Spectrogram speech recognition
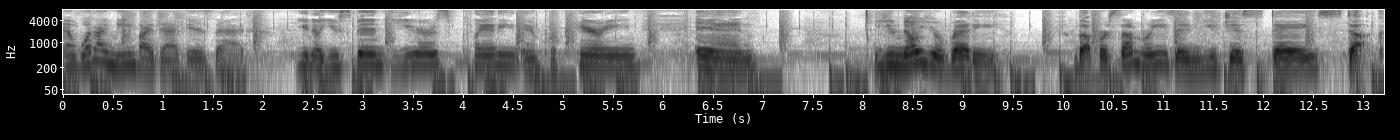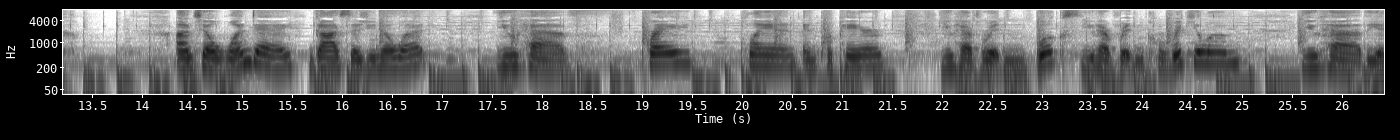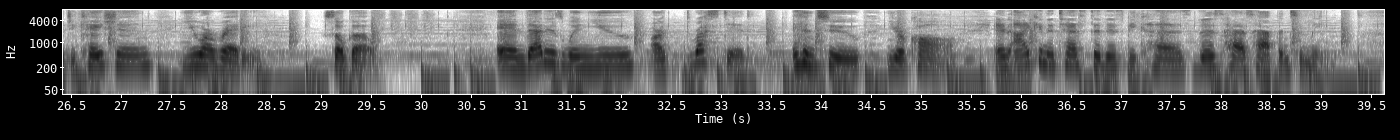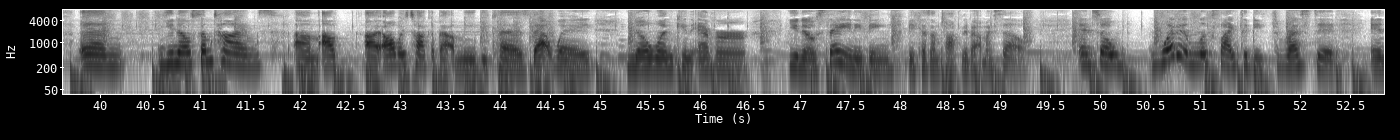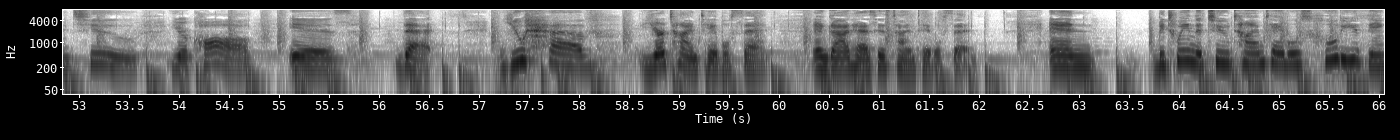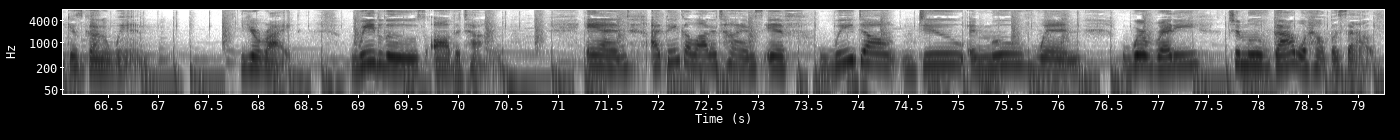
And what I mean by that is that, you know, you spend years planning and preparing, and you know you're ready, but for some reason you just stay stuck until one day God says, you know what? You have prayed, planned, and prepared. You have written books, you have written curriculum, you have the education, you are ready. So go. And that is when you are thrusted into your call. And I can attest to this because this has happened to me. And you know, sometimes um, I'll I always talk about me because that way no one can ever, you know, say anything because I'm talking about myself. And so, what it looks like to be thrusted into your call is that you have your timetable set and God has his timetable set. And between the two timetables, who do you think is going to win? You're right we lose all the time. And I think a lot of times, if we don't do and move when we're ready to move, God will help us out.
